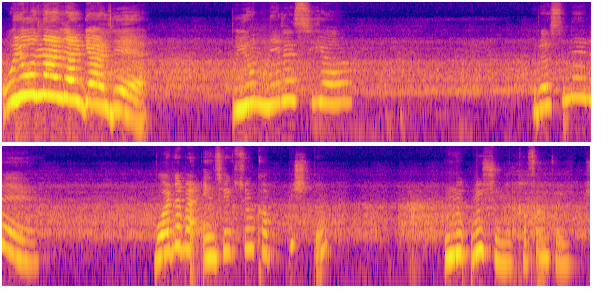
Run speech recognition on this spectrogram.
O yol nereden geldi? Bu yol neresi ya? Burası nere? Bu arada ben enfeksiyon kapmıştım. Unutmuşum. Kafam karışmış.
